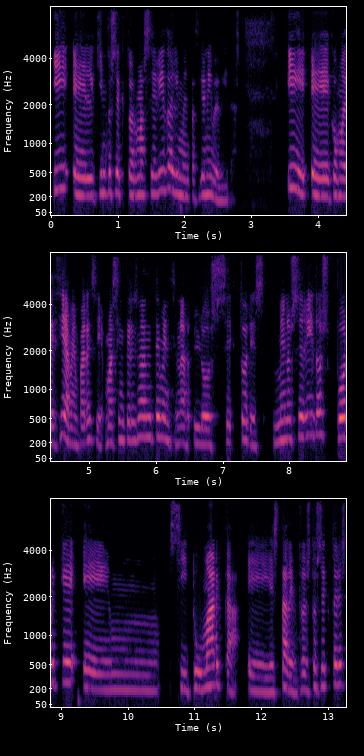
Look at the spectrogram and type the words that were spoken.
y el quinto sector más seguido, alimentación y bebidas. Y eh, como decía, me parece más interesante mencionar los sectores menos seguidos porque em, si tu marca eh, está dentro de estos sectores,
